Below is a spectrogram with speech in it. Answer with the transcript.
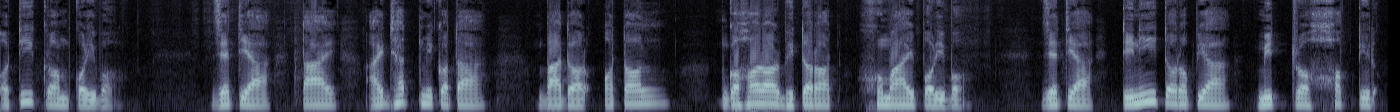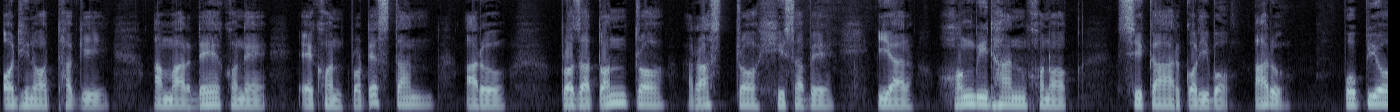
অতিক্ৰম কৰিব। যেতিয়া তাই আধ্যাত্মিকতা বাদৰ অটল গহৰৰ ভিতৰত সোমাই পৰিব যেতিয়া তিনিতৰপীয়া মিত্ৰ শক্তিৰ অধীনত থাকি আমাৰ দেশখনে এখন প্ৰটেষ্টান আৰু প্ৰজাতন্ত্ৰ ৰাষ্ট্ৰ হিচাপে ইয়াৰ সংবিধানখনক স্বীকাৰ কৰিব আৰু পপীয়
